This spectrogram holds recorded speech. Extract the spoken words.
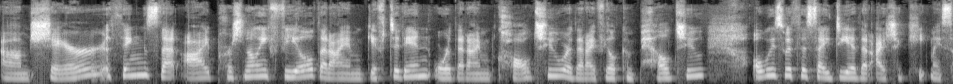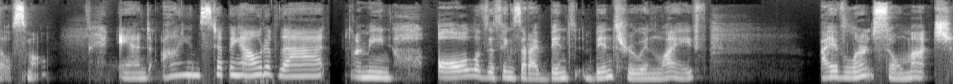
um, share things that I personally feel that I am gifted in or that I'm called to or that I feel compelled to, always with this idea that I should keep myself small. And I am stepping out of that. I mean, all of the things that I've been been through in life, I have learned so much.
